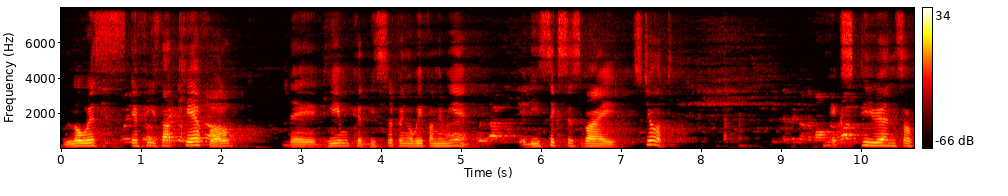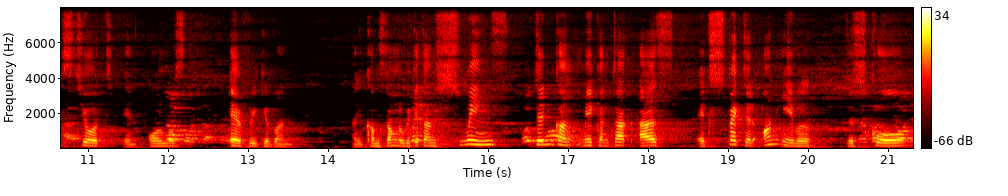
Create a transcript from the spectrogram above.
Lewis, if he's not careful, the game could be slipping away from him here. These sixes by Stewart. The experience of Stewart in almost every given. And he comes down the wicket and swings, didn't con- make contact as expected, unable to score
